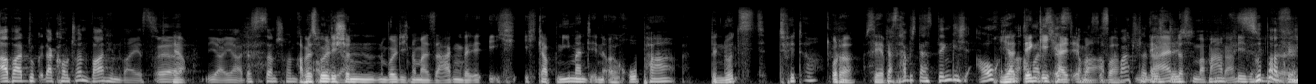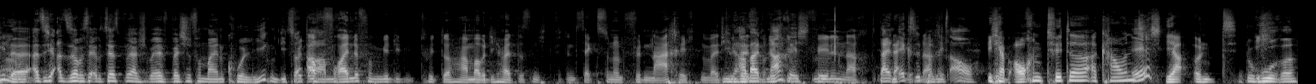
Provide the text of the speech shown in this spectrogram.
Aber du, da kommt schon ein Warnhinweis. Ja. Ja, ja, das ist dann schon so. Aber das wollte ich ja. schon, wollte ich nochmal sagen, weil ich, ich glaube, niemand in Europa benutzt Twitter oder sehr Das habe ich, das denke ich auch Ja, immer, denke aber ich halt ist, immer, das ist aber Quatsch, nein, das machen Machen ganz viele. Super viele. viele. Also, ich, also selbst welche von meinen Kollegen, die Twitter auch haben. Freunde von mir, die Twitter haben, aber die halt das nicht für den Sex, sondern für Nachrichten. Weil Die Twitter haben halt Nachrichten. Viel nach Dein Ex übrigens auch. Ich habe auch einen Twitter-Account. Echt? Ja, und. Du ich, Hure.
